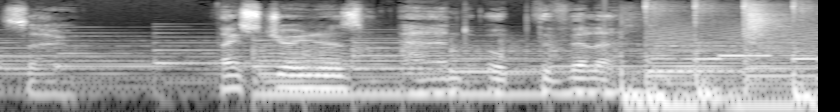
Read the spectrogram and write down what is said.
So, thanks for joining us and up the villa.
